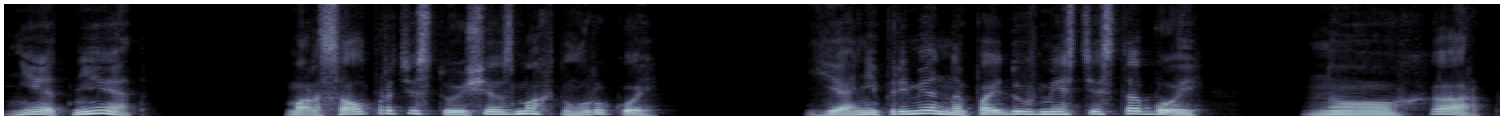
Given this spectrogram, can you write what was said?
«Нет, нет», — Марсал протестующе взмахнул рукой. «Я непременно пойду вместе с тобой, но, Харп...»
